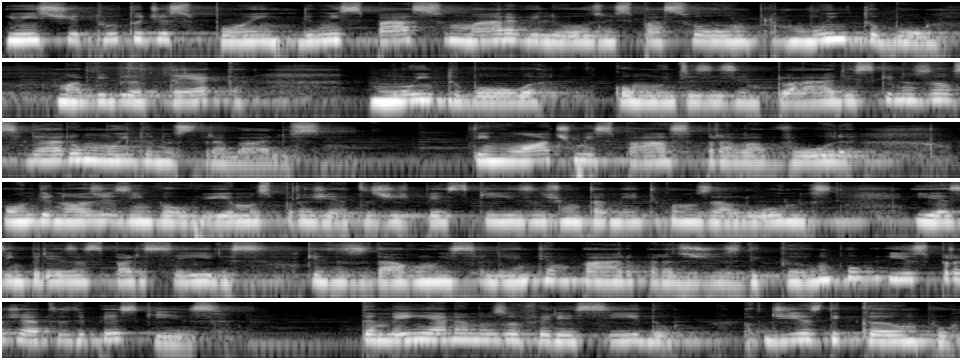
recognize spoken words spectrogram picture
E o Instituto dispõe de um espaço maravilhoso, um espaço amplo, muito bom, uma biblioteca muito boa, com muitos exemplares que nos auxiliaram muito nos trabalhos. Tem um ótimo espaço para a lavoura, onde nós desenvolvíamos projetos de pesquisa juntamente com os alunos e as empresas parceiras, que nos davam um excelente amparo para os dias de campo e os projetos de pesquisa. Também era nos oferecido dias de campo,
